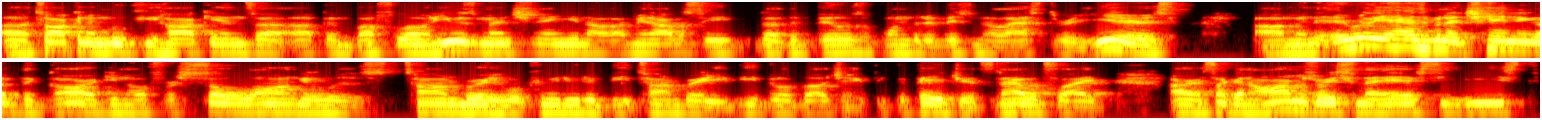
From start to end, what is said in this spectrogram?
uh, talking to Mookie Hawkins uh, up in Buffalo, and he was mentioning, you know, I mean, obviously the, the Bills have won the division the last three years, um, and it really has been a changing of the guard. You know, for so long it was Tom Brady. What can we do to beat Tom Brady? Beat Bill Belichick? Beat the Patriots? Now it's like, all right, it's like an arms race in the AFC East,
